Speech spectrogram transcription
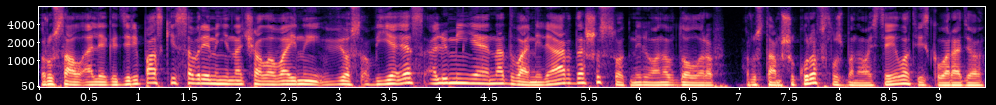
Русал Олега Дерипаски со времени начала войны ввез в ЕС алюминия на 2 миллиарда 600 миллионов долларов. Рустам Шукуров, служба новостей Латвийского радио.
